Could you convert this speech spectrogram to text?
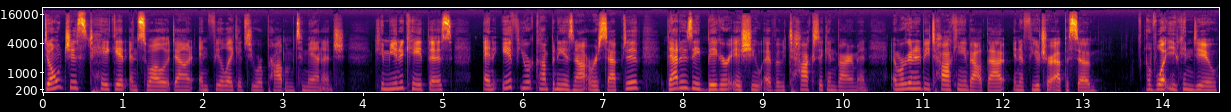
don't just take it and swallow it down and feel like it's your problem to manage. Communicate this. And if your company is not receptive, that is a bigger issue of a toxic environment. And we're going to be talking about that in a future episode of what you can do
